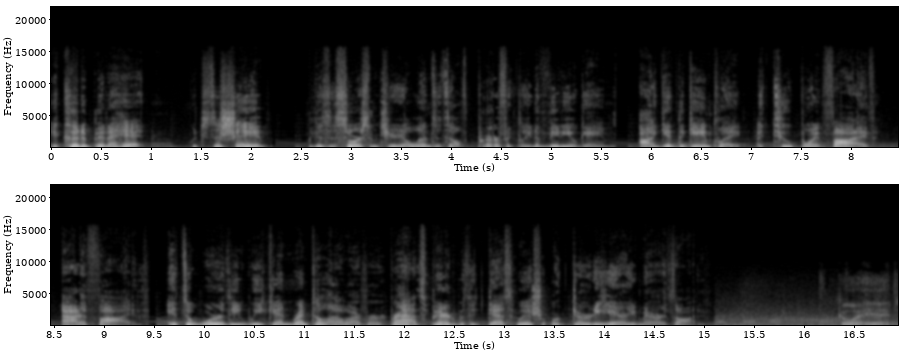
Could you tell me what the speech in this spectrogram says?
it could have been a hit, which is a shame because the source material lends itself perfectly to video games. I give the gameplay a 2.5 out of 5. It's a worthy weekend rental, however, perhaps paired with a Death Wish or Dirty Harry marathon. Go ahead.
